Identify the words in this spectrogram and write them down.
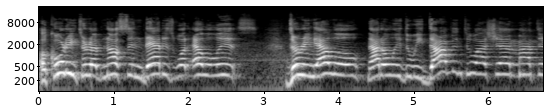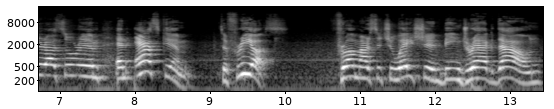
According to Reb Nosson, that is what Elul is. During Elul, not only do we dive into Hashem, Mater Asurim, and ask Him to free us from our situation being dragged down,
